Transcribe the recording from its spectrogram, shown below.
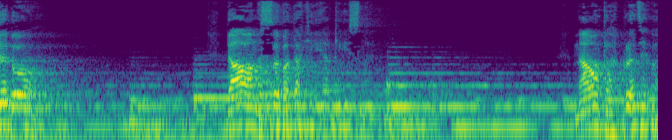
tebou. Dávame seba taký, aký sme. Na oltár pre teba.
